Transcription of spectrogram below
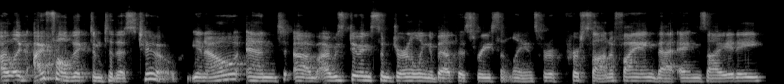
i like i fall victim to this too you know? And um, i was doing some journaling about this recently and sort of personifying that anxiety.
